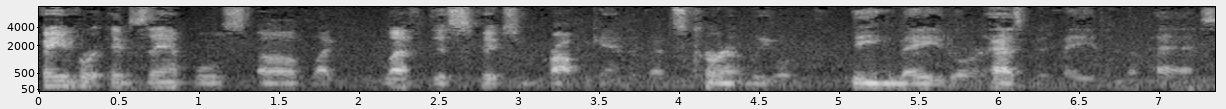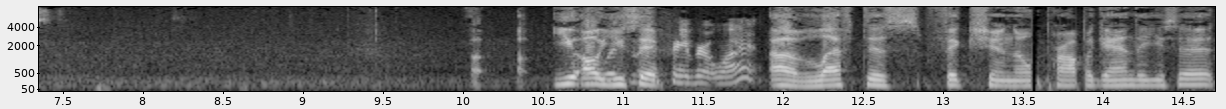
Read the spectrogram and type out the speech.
favorite examples of like leftist fiction propaganda that's currently or being made or has been made in the past. You oh, What's you your said favorite what? uh, leftist fictional propaganda. You said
